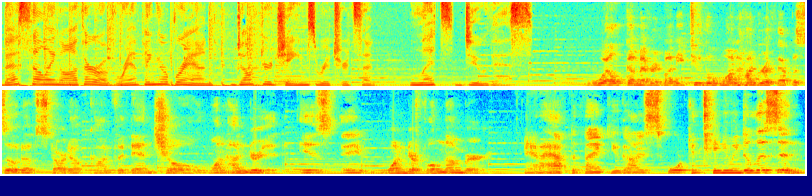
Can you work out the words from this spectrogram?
best selling author of Ramping Your Brand, Dr. James Richardson. Let's do this. Welcome, everybody, to the 100th episode of Startup Confidential. 100 is a wonderful number, and I have to thank you guys for continuing to listen,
